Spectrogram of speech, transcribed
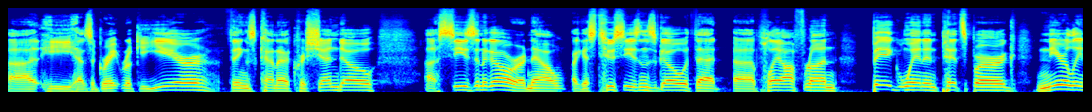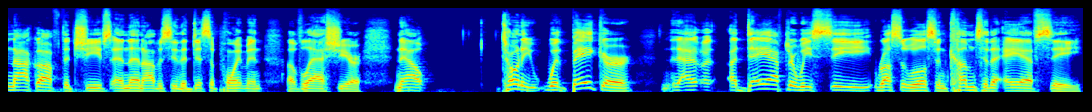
Uh, he has a great rookie year. Things kind of crescendo a season ago, or now I guess two seasons ago, with that uh, playoff run. Big win in Pittsburgh, nearly knock off the Chiefs, and then obviously the disappointment of last year. Now, Tony, with Baker, a- a day after we see Russell Wilson come to the AFC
